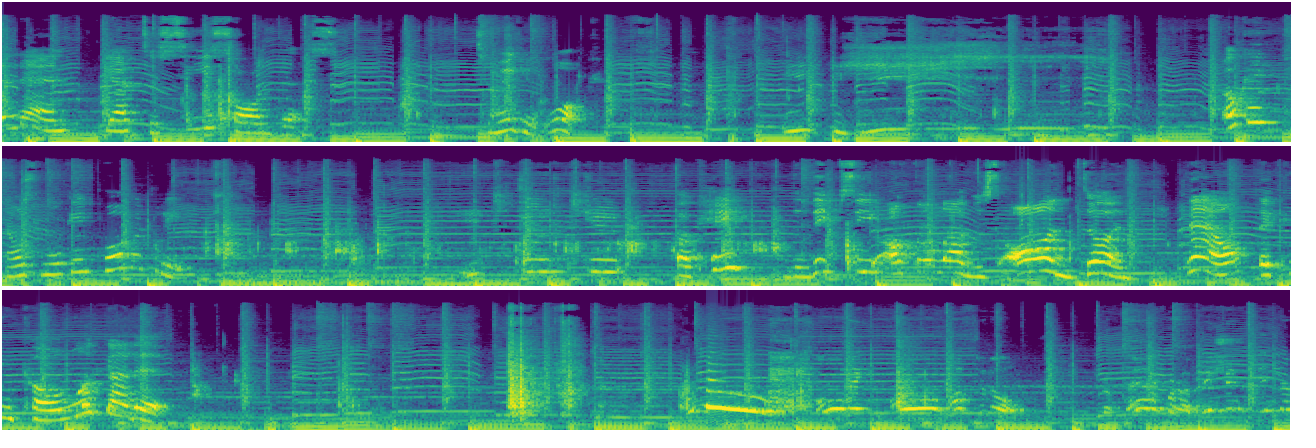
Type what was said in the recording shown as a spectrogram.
and then you have to seesaw this to make it work. Okay, now it's working perfectly. Okay, the deep sea aqua lab is all done. Now they can go look at it. Woo! All Octonauts. Prepare for a mission in the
